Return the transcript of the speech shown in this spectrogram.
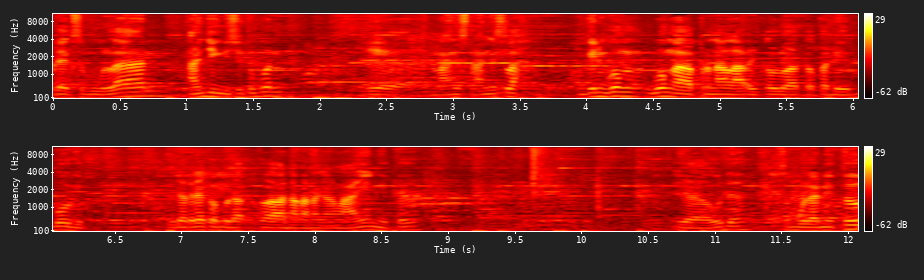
break sebulan. Anjing di situ pun ya nangis nangis lah. Mungkin gue gue nggak pernah lari ke lu atau ke debo gitu. Sebenarnya ke, ke anak-anak yang lain gitu. Ya udah sebulan itu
